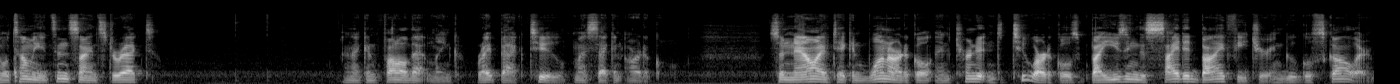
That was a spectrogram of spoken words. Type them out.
It will tell me it's in Science Direct, and I can follow that link right back to my second article. So now I've taken one article and turned it into two articles by using the Cited By feature in Google Scholar.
